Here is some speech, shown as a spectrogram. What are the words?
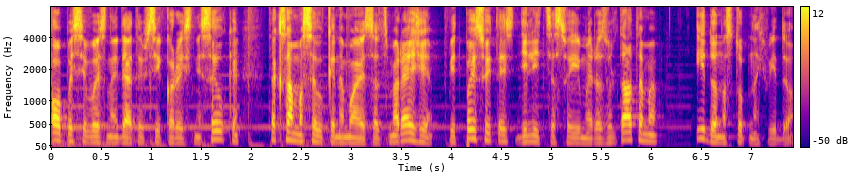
Описі ви знайдете всі корисні ссылки, так само силки на мої соцмережі. Підписуйтесь, діліться своїми результатами і до наступних відео.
